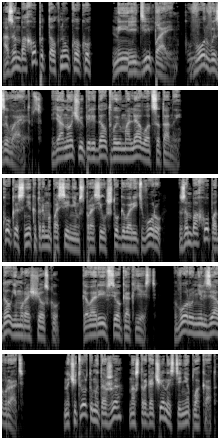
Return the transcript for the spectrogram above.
А Замбахо подтолкнул Коку. «Ми, иди, парень, вор вызывает. Я ночью передал твою маляву от сатаны. Кока с некоторым опасением спросил, что говорить вору. Замбахо подал ему расческу. «Говори все как есть. Вору нельзя врать». На четвертом этаже на строгаче на стене плакат.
